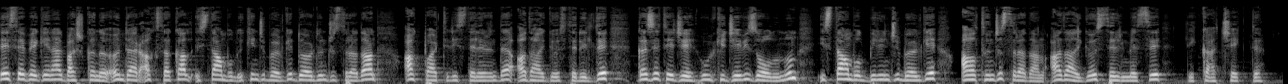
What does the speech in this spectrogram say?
DSP Genel Başkanı Önder Aksakal İstanbul 2. Bölge 4. sıradan AK Parti listelerinde aday gösterildi. Gazeteci Hulki Cevizoğlu'nun İstanbul 1. Bölge 6. sıradan aday gösterilmesi dikkat çekti.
